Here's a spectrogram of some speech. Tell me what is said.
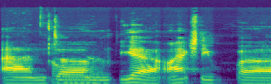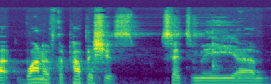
and Oh, um, yeah, I actually uh, one of the publishers said to me. Um,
